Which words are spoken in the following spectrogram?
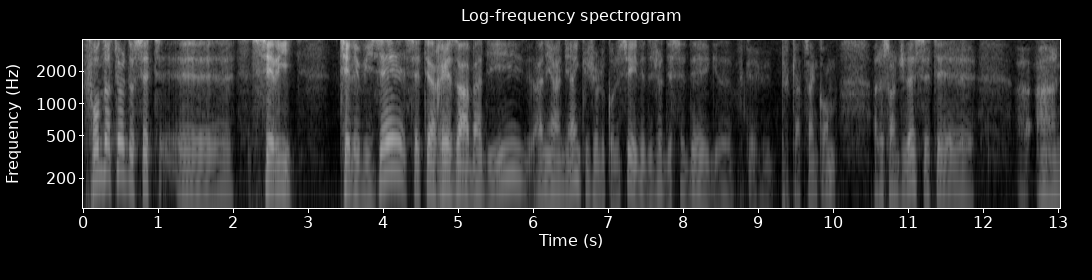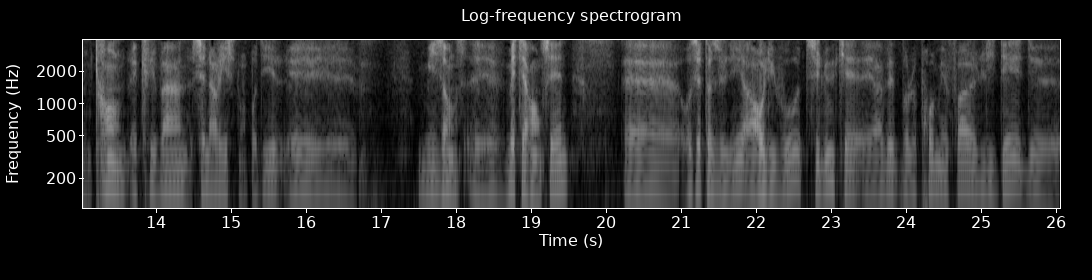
Fondateur de cette euh, série télévisée, c'était Reza Abadi, un Iranien que je le connaissais, il est déjà décédé euh, 4-5 ans à Los Angeles. C'était euh, un grand écrivain, scénariste, on peut dire, et mise en, metteur en scène. Euh, aux États-Unis, à Hollywood, c'est lui qui avait pour la première fois l'idée de,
